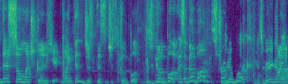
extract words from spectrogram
there's so much good here. Like this is just this is just a good book. It's a good book. It's a good book. It's it's true. good book. It's a very good book.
